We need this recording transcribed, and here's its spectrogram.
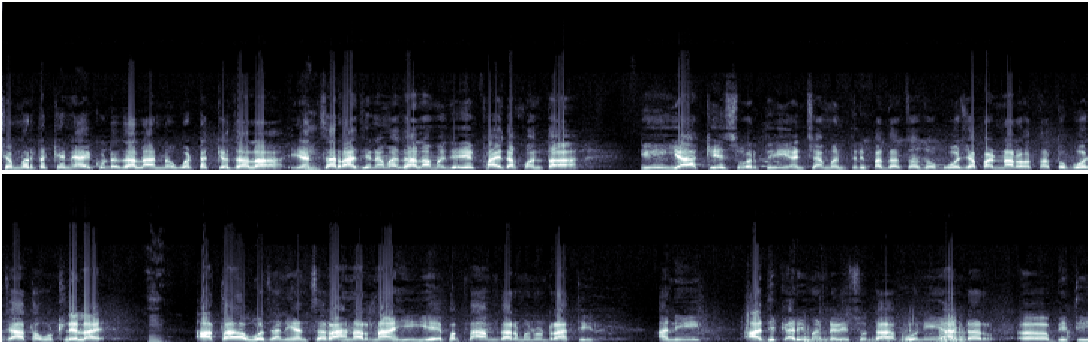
शंभर टक्के न्याय कुठं झाला? नव्वद टक्के झाला. यांचा राजीनामा झाला म्हणजे एक फायदा कोणता? की या केसवरती यांच्या मंत्रिपदाचा जो बोजा पडणार होता तो बोजा आता उठलेला आहे. आता वजन यांचं राहणार नाही हे फक्त आमदार म्हणून राहतील. आणि अधिकारी मंडळी सुद्धा कोणी अंडर भीती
